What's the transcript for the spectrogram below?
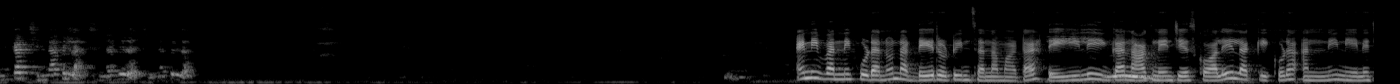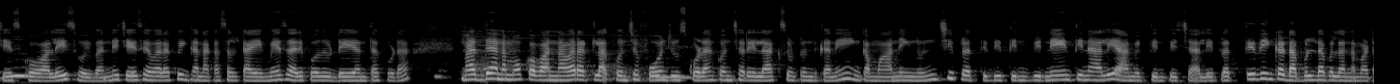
ఇంకా చిన్నపిల్ల చిన్నపిల్ల చిన్నపిల్ల అండ్ ఇవన్నీ కూడాను నా డే రొటీన్స్ అన్నమాట. డైలీ ఇంకా నాకు నేను చేసుకోవాలి లక్కీ కూడా అన్నీ నేనే చేసుకోవాలి. సో ఇవన్నీ చేసే వరకు ఇంకా నాకు అసలు టైమే సరిపోదు డే అంతా కూడా. మధ్యాహ్నం ఒక వన్ అవర్ అట్లా కొంచెం ఫోన్ చూసుకోవడానికి కొంచెం రిలాక్స్ ఉంటుంది కానీ ఇంకా మార్నింగ్ నుంచి ప్రతిదీ తినిపి నేను తినాలి ఆమెకు తినిపించాలి. ప్రతిదీ ఇంకా డబుల్ డబుల్ అన్నమాట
